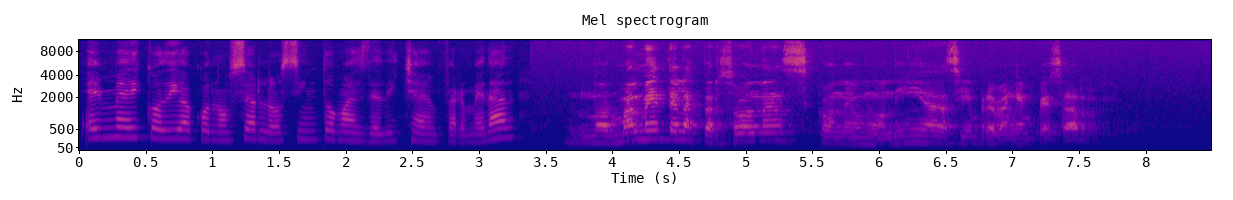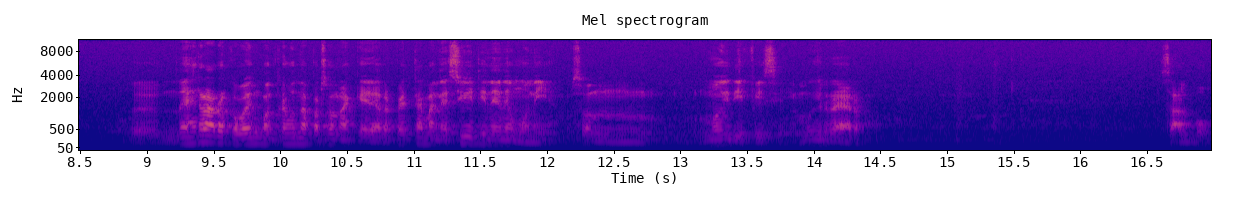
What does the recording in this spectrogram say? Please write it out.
el médico dio a conocer los síntomas de dicha enfermedad. Normalmente las personas con neumonía siempre van a empezar es raro que voy a encontrar una persona que de repente amaneció y tiene neumonía. Son muy difíciles, muy raro. Salvo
